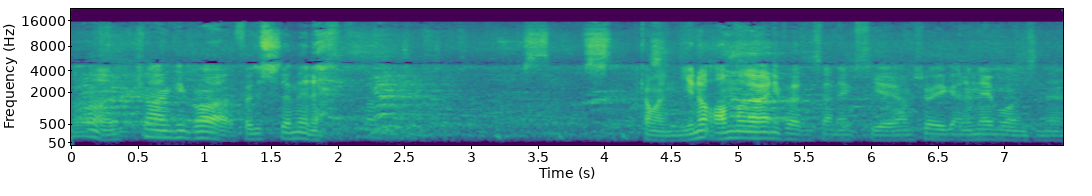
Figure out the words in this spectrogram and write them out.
oh, try and keep quiet for just a minute? Come on, you're not. I'm not the only person sat next to you. I'm sure you're getting in everyone's now.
